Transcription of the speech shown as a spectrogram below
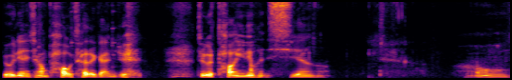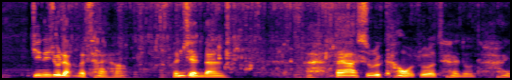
有点像泡菜的感觉，这个汤一定很鲜啊。好，今天就两个菜哈，很简单。哎，大家是不是看我做的菜都太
